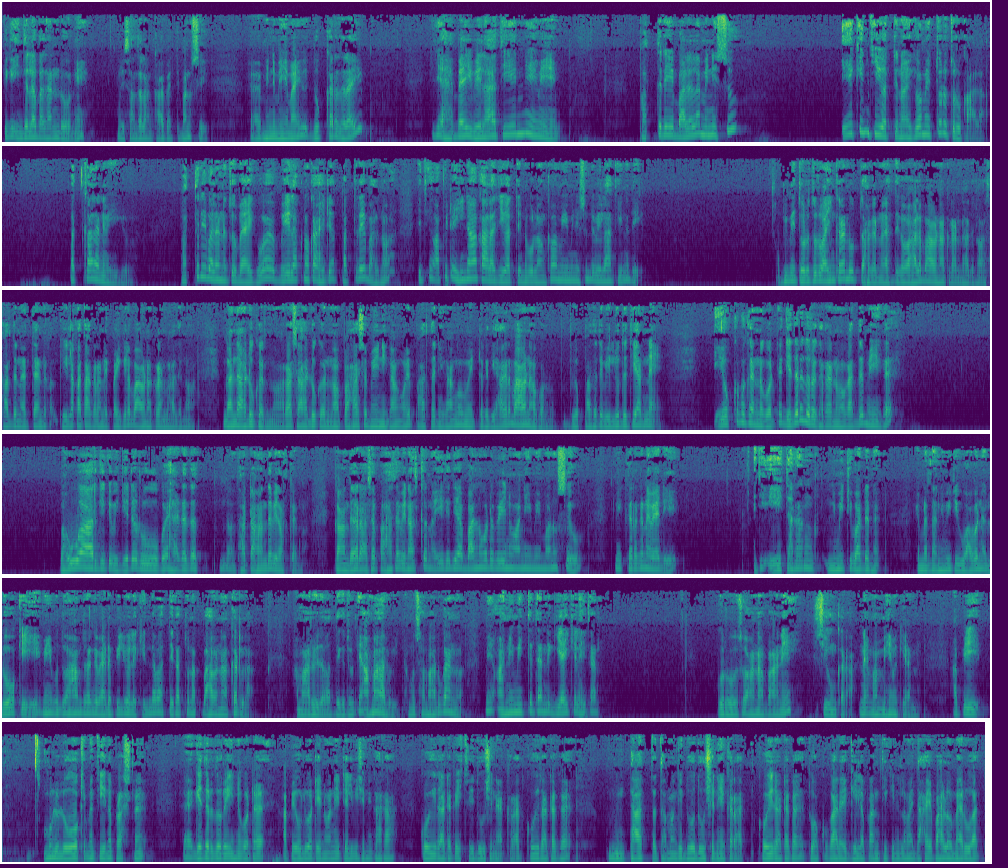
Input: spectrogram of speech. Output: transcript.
ඒක ඉඳලා බලන්න ඕනේ. මේ සඳ ලංකාවේ පැත්තේ මිනිස්සෙක් මෙන්න මෙහෙමයි දුක් කරදරයි. ඉතින් හැබැයි වෙලා තියෙන්නේ මේ පත්‍රේ බලලා මිනිස්සු ඒකෙන් ජීවත් වෙනවා කියව මේ තුරුතුරු කාලා. පත් කාලා නෙවෙයි කියව පත්‍රේ බලන්න නැතුව බෑ කිව්වා. වේලක් නොකා හිටියත් පත්‍රේ බලනවා. ඉතින් අපිට hina කාලා ජීවත් වෙන්න පුළුවන්කම මේ මිනිසුන්ට වෙලා තියෙන දේ. අපි මේ තොරතුරු අයින් කරන්න උත්සාහ කරනවා. ඇස් දෙක වහලා භාවනා කරන්න හදනවා. සද්ද නැත්තෙන් කියලා කතා කරන්න එපයි කියලා භාවනා කරන්න හදනවා. ගඳ අඩු කරනවා. රස අඩු කරනවා. පහස මේ නිකන් ඔය පස්ස නිකන් ඔය මෙට්ටක තියාගෙන භාවනා කරනවා. පසට විල්ලුද තියන්නේ නැහැ. ඒ ඔක්කොම කරනකොට gedara dora කරන්නේ මොකද්ද මේක? බහුවාර්ගික විදියට රූප හැඩද හටහඳ වෙනස් කරනවා. ගන්ධ රස පහස වෙනස් කරනවා. ඒක දිහා බලනකොට පේනවා අනේ මේ මිනිස්සු මේ කරගෙන වැඩේ. ඉතින් ඒ තරම් නිමිති වඩන එහෙම නැත්නම් නිමිති වවන ලෝකේ මේ බුදුහාමුදුරන්ගේ වැඩපිළිවෙලකින් දවස් දෙකක් තුනක් භාවනා කරලා අමාරුයි දවස් දෙක තුනක අමාරුයි. නමුත් සමාරු ගන්නවා. මේ අනිමිත්ත තැන්න ගියයි කියලා හිතන්න. ගොරෝසු ආනාපානේ සියුම් කරා. නෑ මම මෙහෙම කියන්නේ. අපි මුළු ලෝකෙම තියෙන ප්‍රශ්න ගෙදර දොර ඉන්නකොට අපේ ඔළුවට එනවනේ ටෙලිවිෂන් එක හරහා. කොයි රටක ස්ත්‍රී දූෂණයක් කරත් කොයි රටක තාත්තා තමන්ගේ දුව දූෂණය කරත් කොයි රටක තුවක්කුකාරයෙක් ගිහලා පන්ති කින ළමයි 10 15 මැරුවත්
